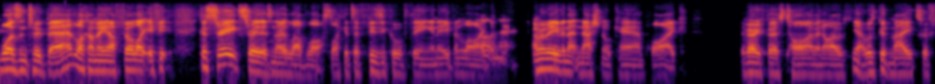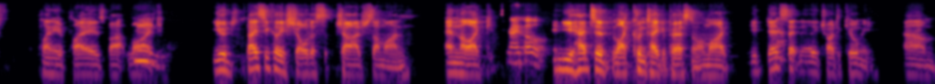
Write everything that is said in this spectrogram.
Wasn't too bad. Like I mean, I felt like if it because three x three, there's no love lost. Like it's a physical thing, and even like Oh no. I remember even that national camp, like the very first time, and I was you know was good mates with plenty of players, but like Mm. you'd basically shoulder charge someone, and like No cool. and you had to like couldn't take it personal. I'm like you dead No. set nearly tried to kill me. Um,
